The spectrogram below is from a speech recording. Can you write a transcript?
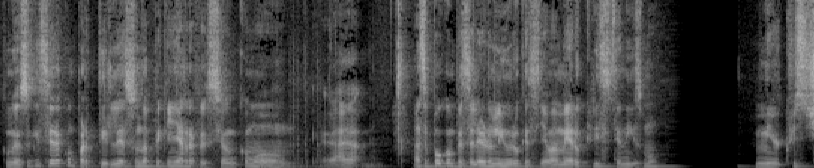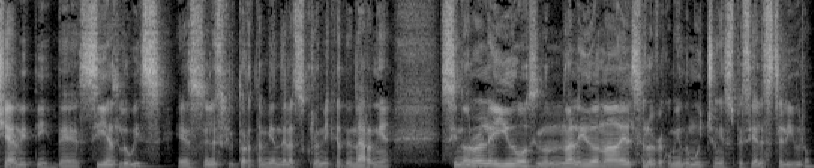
Con eso quisiera compartirles una pequeña reflexión como... Ah, hace poco empecé a leer un libro que se llama Mero Cristianismo, Mere Christianity, de C.S. Lewis. Es el escritor también de las crónicas de Narnia. Si no lo ha leído o si no, no ha leído nada de él, se lo recomiendo mucho, en especial este libro.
